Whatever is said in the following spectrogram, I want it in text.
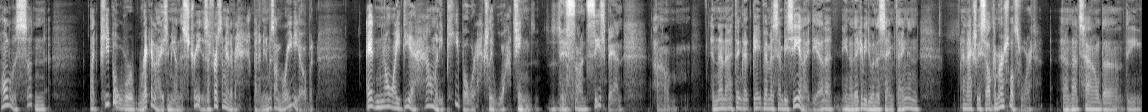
all of a sudden, like people were recognizing me on the street. It's the first time it ever happened. I mean, it was on radio, but I had no idea how many people were actually watching this on C-SPAN. Um, and then I think that gave MSNBC an idea that you know they could be doing the same thing and and actually sell commercials for it. And that's how the the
